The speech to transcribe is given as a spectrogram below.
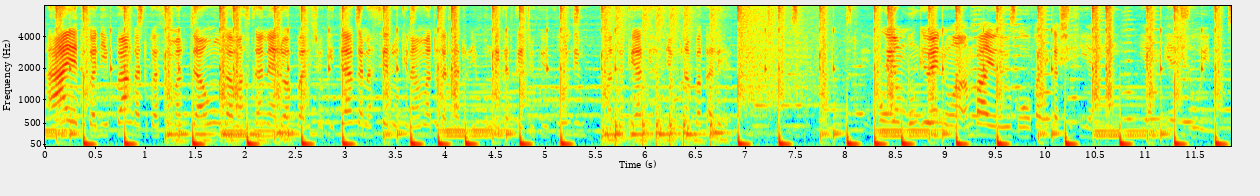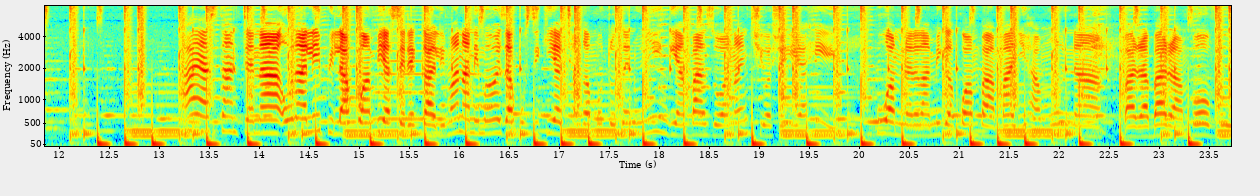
Haya, tukajipanga tukasema tutaunga maskani aliwapa alichokitaka, na sisi kina mama tukataka tujifunge katika hicho kikundi. Matokeo yake hatujavuna mpaka leo. Huyo mbunge wenu ambayo yuko katika shehia la kuambia serikali? Maana nimeweza kusikia changamoto zenu nyingi ambazo wananchi wa shehia hii huwa mnalalamika kwamba maji hamuna, barabara mbovu.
